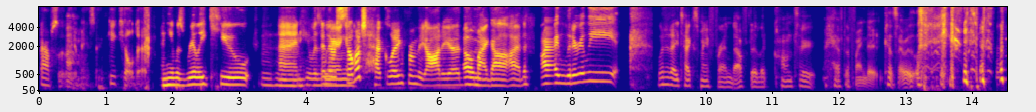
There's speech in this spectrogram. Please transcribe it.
Absolutely Wow. amazing. He killed it. And he was really cute. Mhm. And he was and there was so a- much heckling from the audience. Oh my god. I literally what did I text my friend after the concert? I have to find it because I was like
